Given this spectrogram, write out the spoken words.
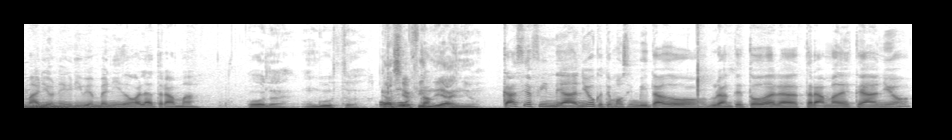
Mario Negri, bienvenido a la trama. Hola, un gusto. Casi a fin de año. Casi a fin de año, que te hemos invitado durante toda la trama de este año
